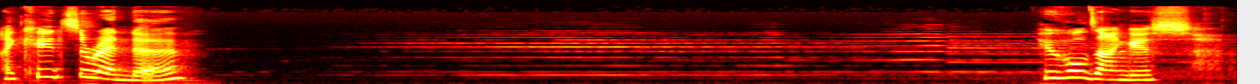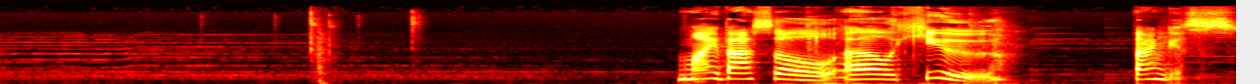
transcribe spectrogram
I could surrender. Who holds Angus? My vassal, Earl Hugh. Angus.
